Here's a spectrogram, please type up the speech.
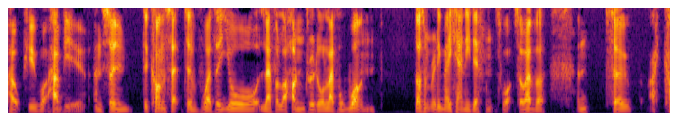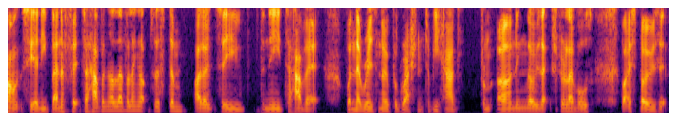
help you, what have you. And so the concept of whether you're level 100 or level 1 doesn't really make any difference whatsoever. And so I can't see any benefit to having a leveling up system. I don't see the need to have it when there is no progression to be had from earning those extra levels. But I suppose it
